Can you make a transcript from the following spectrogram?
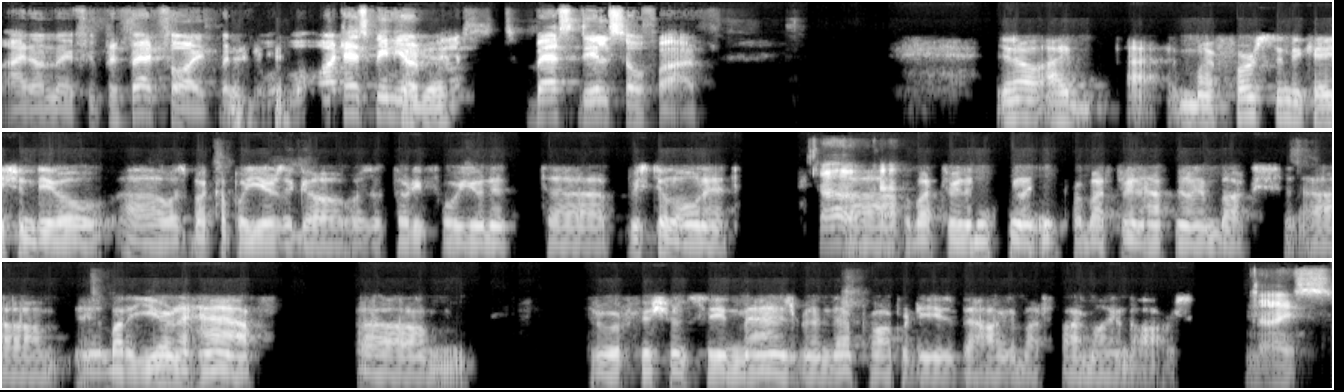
I don't know if you prepared for it, but what has been your okay. best best deal so far? You know, I, I my first syndication deal uh, was about a couple of years ago. It was a 34 unit. Uh, we still own it. Oh, okay. uh, for about three and a half million, for about three and a half million bucks. Um, in about a year and a half, um, through efficiency and management, that property is valued about five million dollars. Nice.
